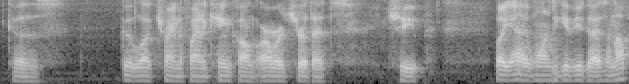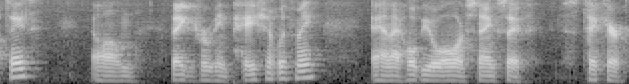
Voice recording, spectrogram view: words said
because good luck trying to find a King Kong armature that's cheap. But yeah, I wanted to give you guys an update. Um, thank you for being patient with me, and I hope you all are staying safe. Take care.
